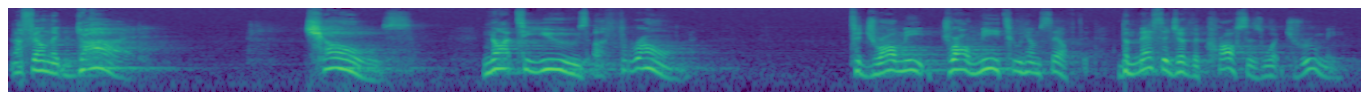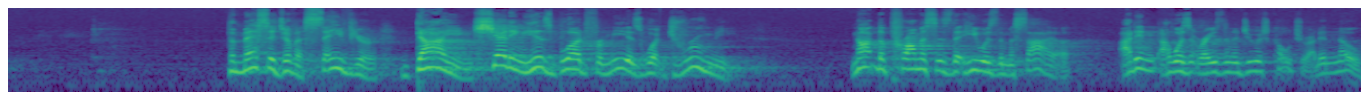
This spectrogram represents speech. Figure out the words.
And I found that God chose not to use a throne to draw me, draw me to himself. The message of the cross is what drew me. The message of a Savior dying, shedding his blood for me is what drew me. Not the promises that he was the Messiah. I didn't I wasn't raised in a Jewish culture. I didn't know.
